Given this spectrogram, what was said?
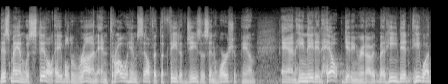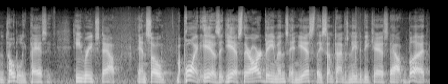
This man was still able to run and throw himself at the feet of Jesus and worship him. And he needed help getting rid of it, but he didn't, he wasn't totally passive. He reached out. And so my point is that yes, there are demons and yes, they sometimes need to be cast out, but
